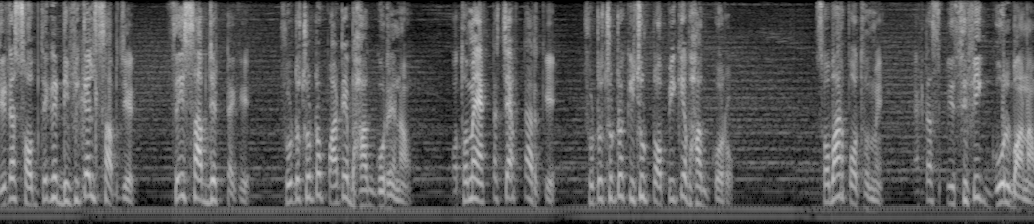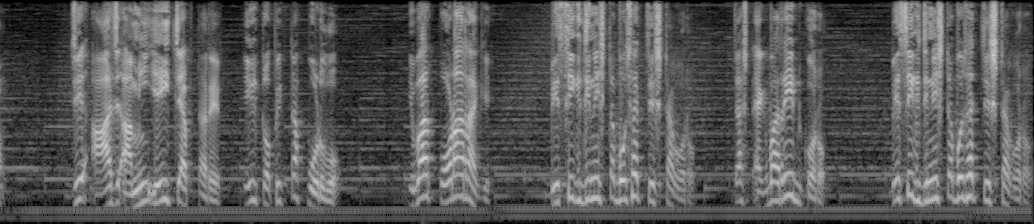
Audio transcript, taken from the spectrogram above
যেটা সব থেকে ডিফিকাল্ট সাবজেক্ট সেই সাবজেক্টটাকে ছোট ছোট পার্টে ভাগ করে নাও। প্রথমে একটা চ্যাপ্টারকে ছোট ছোট কিছু টপিকে ভাগ করো। সবার প্রথমে একটা স্পেসিফিক গোল বানাও। যে আজ আমি এই চ্যাপ্টারের এই টপিকটা পড়ব। এবার পড়ার আগে বেসিক জিনিসটা বোঝার চেষ্টা করো। জাস্ট একবার রিড করো। বেসিক জিনিসটা বোঝার চেষ্টা করো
